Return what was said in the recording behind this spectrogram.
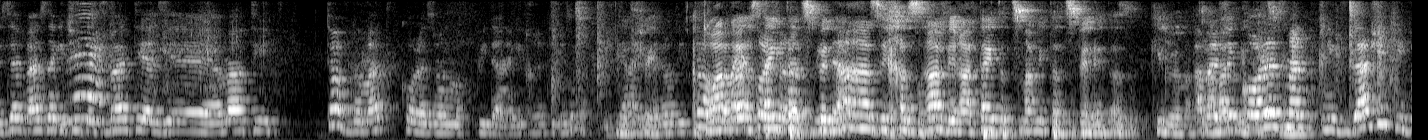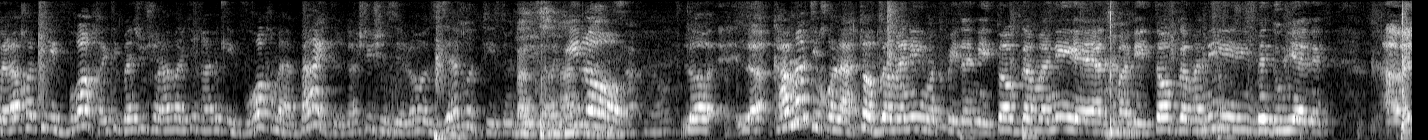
זה, ואז נגיד שהתעצבנתי אז אה, אמרתי, טוב, גם את כל הזמן מקפידה, נגיד חשבתי, איזה מקפידה, היא יפה. אמרתי, את רואה מה היא את עשתה מקפידה. התעצבנה, אז היא חזרה והיא ראתה את עצמה מתעצבנת. אז כאילו, למה אבל את זה כל מתעצבנת? הזמן נפגש איתי ולא יכולתי לברוח, הייתי באיזשהו שלב הייתי חייבת לברוח מהבית, הרגשתי שזה לא עוזב אותי, זאת אומרת. אני לא, לא, לא, כמה את יכולה? טוב, גם אני מקפידנית, טוב, גם אני אה, עצבנית, טוב, גם אני מדומיינת, אבל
